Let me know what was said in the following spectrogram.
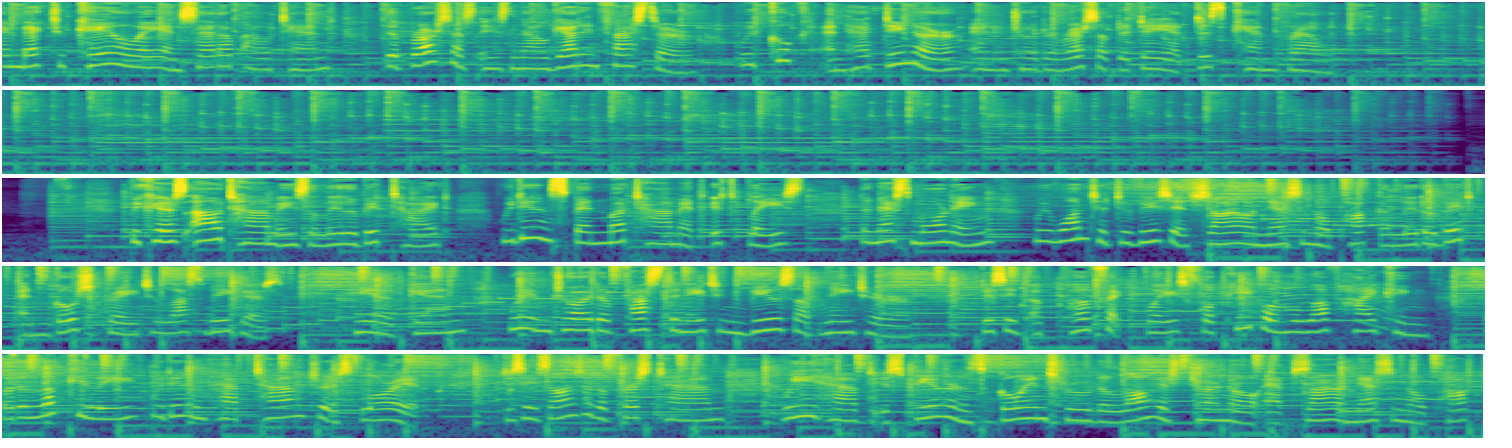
Came back to KOA and set up our tent. The process is now getting faster. We cook and had dinner and enjoy the rest of the day at this campground. Because our time is a little bit tight, we didn't spend much time at each place. The next morning, we wanted to visit Zion National Park a little bit and go straight to Las Vegas. Here again, we enjoy the fascinating views of nature. This is a perfect place for people who love hiking, but unluckily, we didn't have time to explore it. This is also the first time we have the experience going through the longest tunnel at Zion National Park.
